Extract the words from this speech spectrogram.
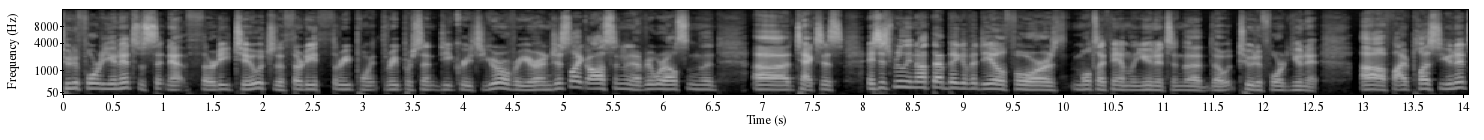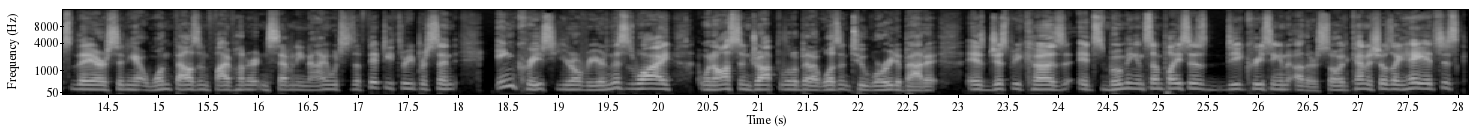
2 to 4 units was sitting at 32, which is a 33.3% decrease year over year. And just like Austin and everywhere else in the uh, Texas, it's just really not that big of a deal for multifamily units in the, the 2 to 4 unit. Uh, 5 plus units, they are sitting at 1,579, which is a 53% increase year over year. And this is why when Austin dropped a little bit, I wasn't too worried about it, is just because it's booming in some places, decreasing in others. So it kind of shows like, hey, it's just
